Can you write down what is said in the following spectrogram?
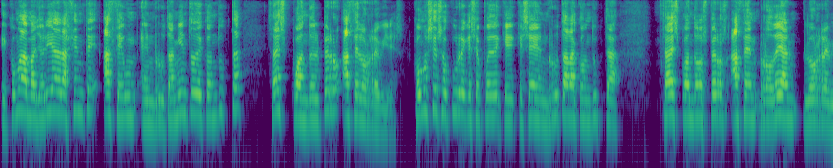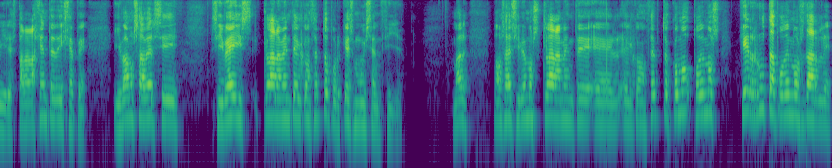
eh, cómo la mayoría de la gente hace un enrutamiento de conducta, ¿sabes? Cuando el perro hace los revires. ¿Cómo se os ocurre que se puede, que, que se enruta la conducta ¿Sabes? Cuando los perros hacen, rodean los revires para la gente de IGP. Y vamos a ver si, si veis claramente el concepto porque es muy sencillo. ¿Vale? Vamos a ver si vemos claramente el, concepto. ¿Cómo podemos, qué ruta podemos darle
